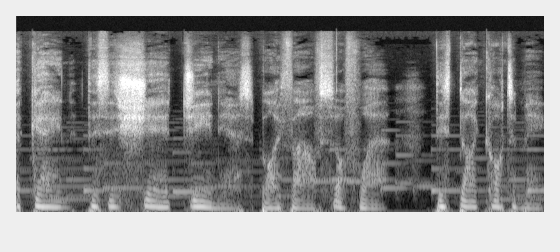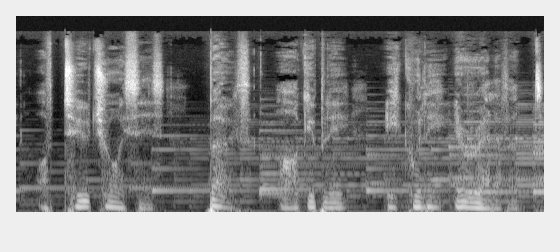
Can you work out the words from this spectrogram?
Again, this is sheer genius by Valve Software. This dichotomy of two choices, both arguably equally irrelevant.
